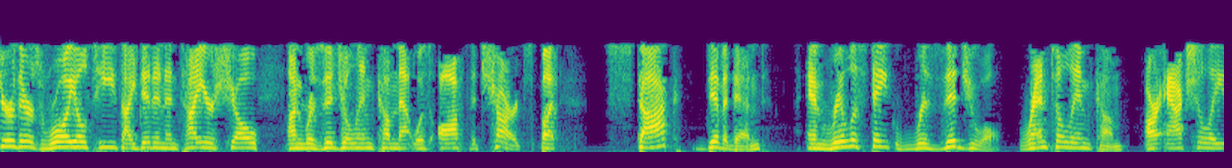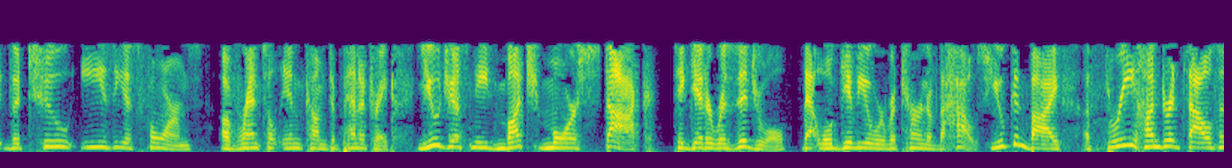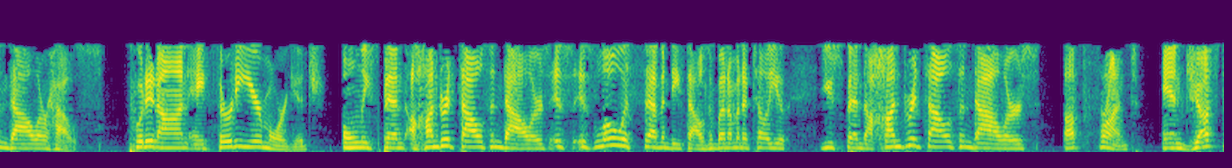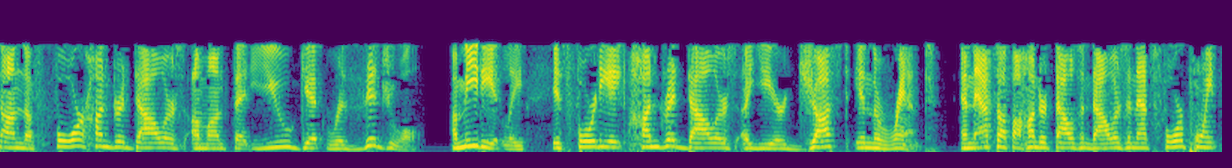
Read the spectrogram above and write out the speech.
Sure, there's royalties. I did an entire show on residual income that was off the charts, but stock dividend and real estate residual rental income are actually the two easiest forms of rental income to penetrate. You just need much more stock to get a residual that will give you a return of the house. You can buy a $300,000 house, put it on a 30-year mortgage, only spend $100,000 as as low as 70,000, but I'm going to tell you you spend $100,000 up front and just on the $400 a month that you get residual immediately is $4,800 a year just in the rent. And that's up $100,000 and that's 4.8%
